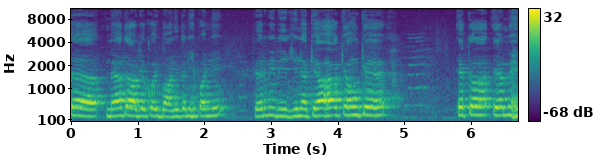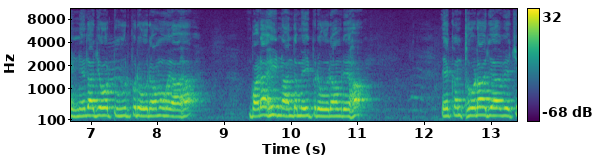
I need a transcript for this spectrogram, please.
ਤੇ ਮੈਂ ਤਾਂ ਅੱਜ ਕੋਈ ਬਾਣੀ ਤਾਂ ਨਹੀਂ ਪੜ੍ਹਨੀ, ਫਿਰ ਵੀ ਵੀਰ ਜੀ ਨੇ ਕਿਹਾ ਹੈ ਕਿਉਂਕਿ ਇੱਕ ਇਹ ਮਹੀਨੇ ਦਾ ਜੋ ਟੂਰ ਪ੍ਰੋਗਰਾਮ ਹੋਇਆ ਹੈ, ਬੜਾ ਹੀ ਆਨੰਦਮਈ ਪ੍ਰੋਗਰਾਮ ਰਿਹਾ। ਲੇਕਿਨ ਥੋੜਾ ਜਿਹਾ ਵਿੱਚ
